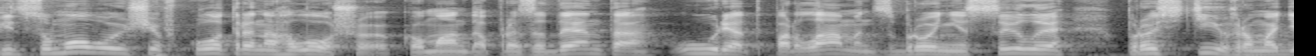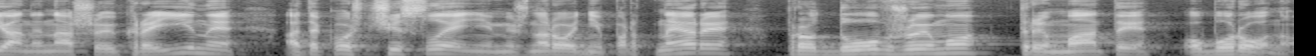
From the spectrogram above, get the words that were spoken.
Підсумовуючи, вкотре наголошую, команда президента, уряд, парламент, збройні сили, прості громадяни нашої країни, а також численні міжнародні партнери продовжуємо тримати оборону.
